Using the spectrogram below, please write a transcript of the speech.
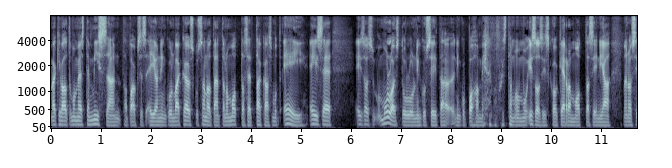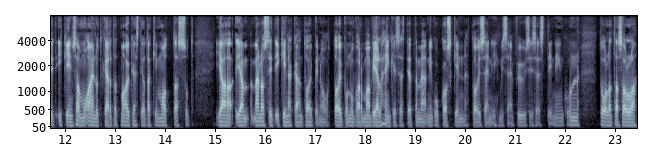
väkivaltaa mun mielestä missään tapauksessa. Ei ole niin kuin, vaikka joskus sanotaan, että no motta se takas, mutta ei, ei se, ei se olisi, mulla olisi tullut niin kuin siitä niin kuin paha mieli. Muistan, mun, mun isosisko kerran mottasin ja mä en ole siitä ikin, se on mun ainut kerta, että mä oikeasti jotakin mottassut. Ja, ja mä en ole siitä ikinäkään toipunut, toipunut varmaan vielä henkisesti, että mä niin kuin koskin toiseen ihmiseen fyysisesti niin kuin tuolla tasolla.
